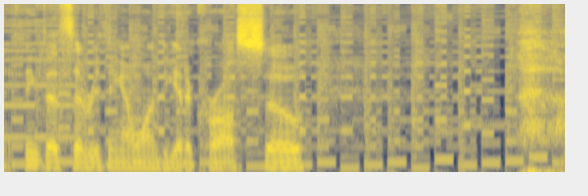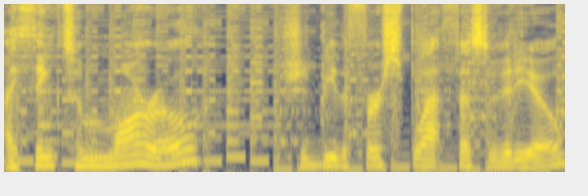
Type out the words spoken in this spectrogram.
I think that's everything I wanted to get across, so I think tomorrow should be the first Splatfest video.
